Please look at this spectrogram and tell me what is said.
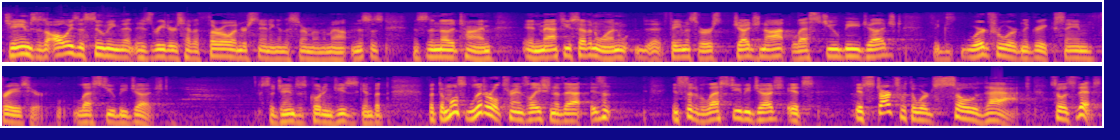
James is always assuming that his readers have a thorough understanding of the Sermon on the Mount. And this is, this is another time in Matthew 7 1, the famous verse, judge not lest you be judged. Word for word in the Greek, same phrase here, lest you be judged. So James is quoting Jesus again. But, but the most literal translation of that isn't, instead of lest you be judged, it's, it starts with the word so that. So it's this.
